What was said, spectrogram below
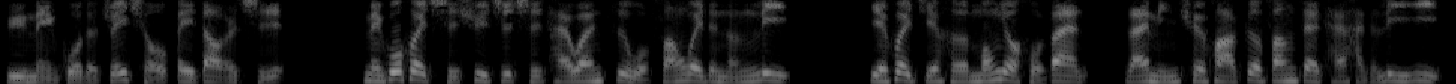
与美国的追求背道而驰，美国会持续支持台湾自我防卫的能力。也会结合盟友伙伴来明确化各方在台海的利益。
